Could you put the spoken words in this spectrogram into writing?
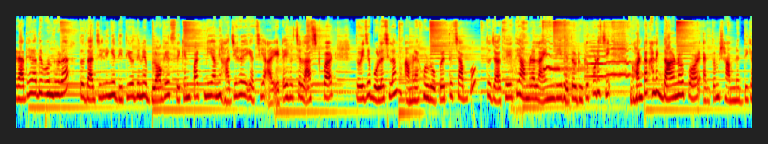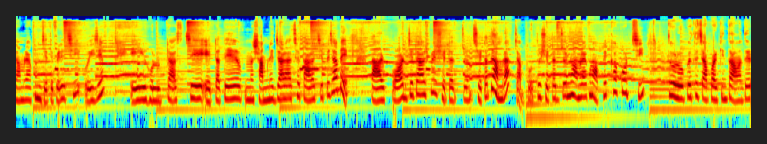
রাধে রাধে বন্ধুরা তো দার্জিলিংয়ে দ্বিতীয় দিনে ব্লগের সেকেন্ড পার্ট নিয়ে আমি হাজির হয়ে গেছি আর এটাই হচ্ছে লাস্ট পার্ট তো এই যে বলেছিলাম আমরা এখন রোপওয়েতে চাপবো তো যথারীতি আমরা লাইন দিয়ে ভেতর ঢুকে পড়েছি। ঘন্টাখানেক দাঁড়ানোর পর একদম সামনের দিকে আমরা এখন যেতে পেরেছি। ওই যে এই হলুদটা আসছে এটাতে উম, সামনের যারা আছে তারা চেপে যাবে। তারপর যেটা আসবে সেটার জন্য সেটাতে আমরা চাপবো। তো সেটার জন্য আমরা এখন অপেক্ষা করছি। তো রোপেতে চাপার কিন্তু আমাদের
